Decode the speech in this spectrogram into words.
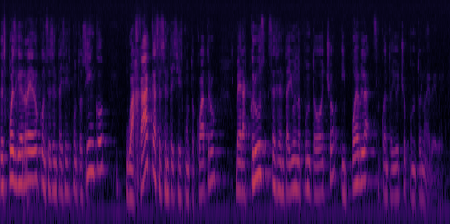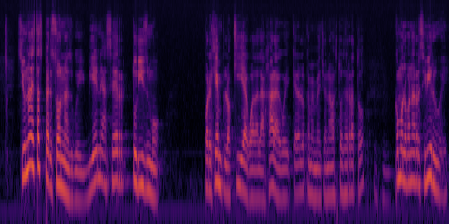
Después Guerrero con 66.5, Oaxaca 66.4, Veracruz 61.8 y Puebla 58.9, güey. Si una de estas personas, güey, viene a hacer turismo, por ejemplo, aquí a Guadalajara, güey, que era lo que me mencionabas tú hace rato, ¿cómo lo van a recibir, güey?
